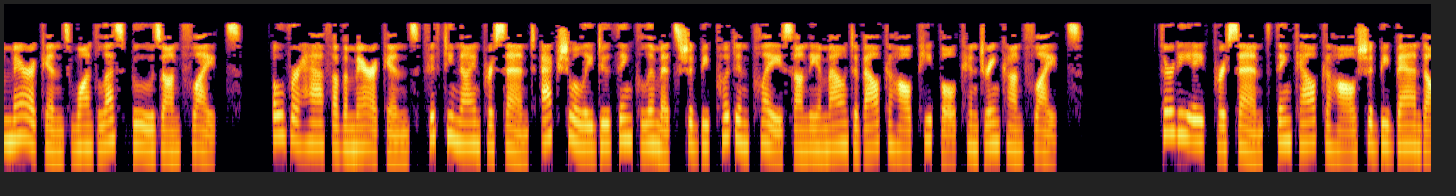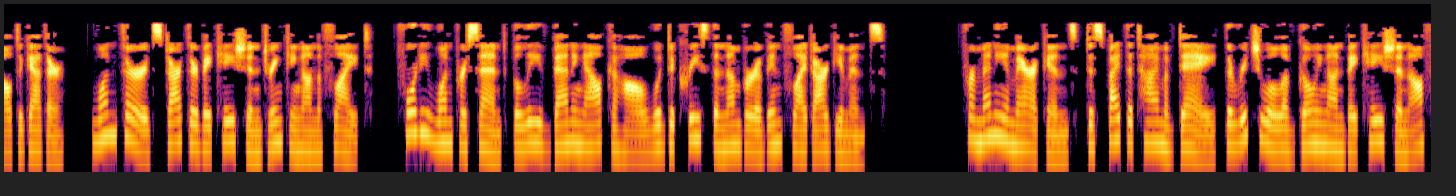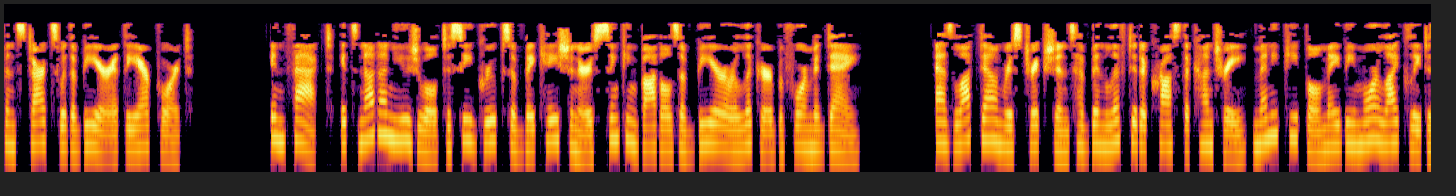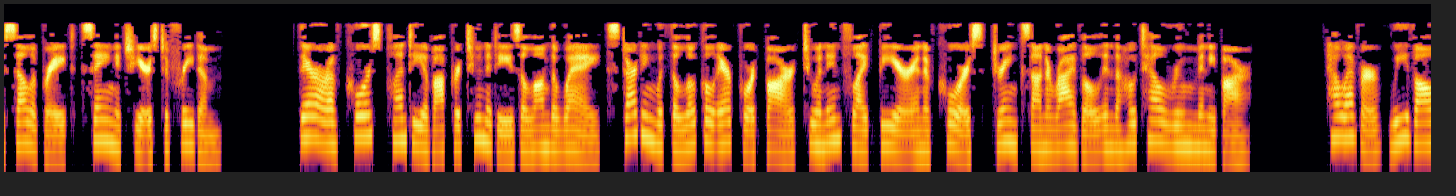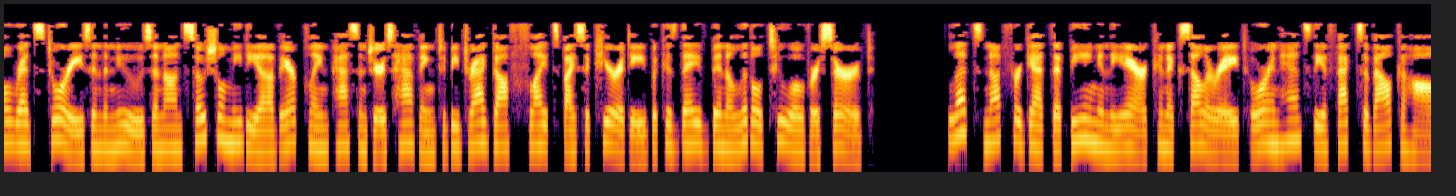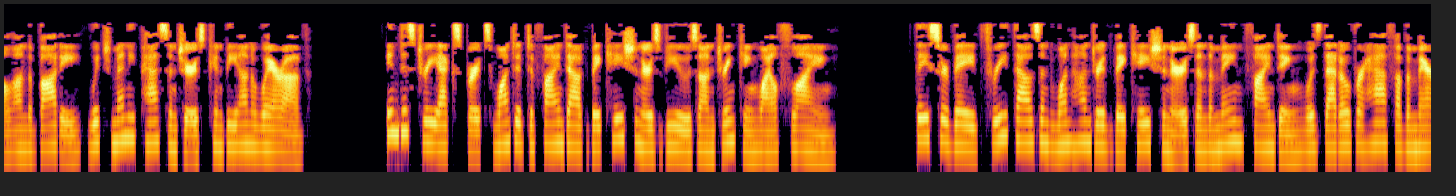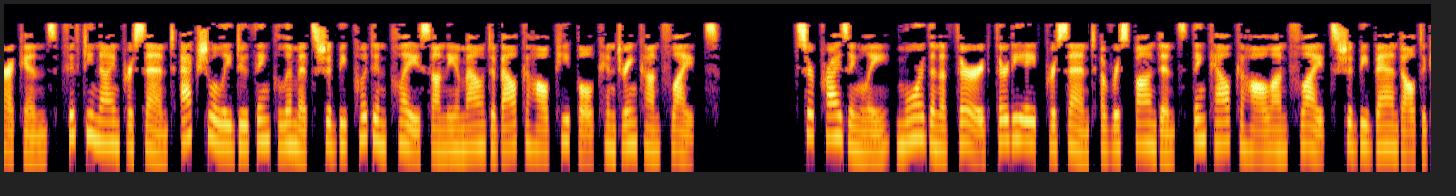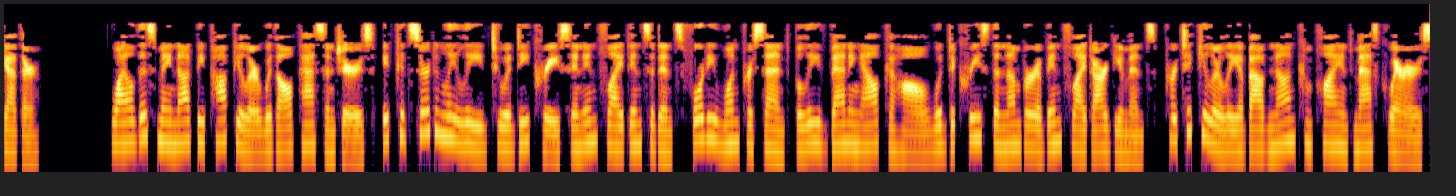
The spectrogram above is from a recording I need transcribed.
Americans want less booze on flights. Over half of Americans 59% actually do think limits should be put in place on the amount of alcohol people can drink on flights. 38% think alcohol should be banned altogether. One third start their vacation drinking on the flight. 41% believe banning alcohol would decrease the number of in-flight arguments. For many Americans, despite the time of day, the ritual of going on vacation often starts with a beer at the airport. In fact, it's not unusual to see groups of vacationers sinking bottles of beer or liquor before midday. As lockdown restrictions have been lifted across the country, many people may be more likely to celebrate, saying a cheers to freedom. There are of course plenty of opportunities along the way, starting with the local airport bar to an in-flight beer and of course, drinks on arrival in the hotel room minibar. However, we've all read stories in the news and on social media of airplane passengers having to be dragged off flights by security because they've been a little too overserved. Let's not forget that being in the air can accelerate or enhance the effects of alcohol on the body, which many passengers can be unaware of. Industry experts wanted to find out vacationers' views on drinking while flying. They surveyed 3,100 vacationers and the main finding was that over half of Americans 59% actually do think limits should be put in place on the amount of alcohol people can drink on flights. Surprisingly, more than a third 38% of respondents think alcohol on flights should be banned altogether. While this may not be popular with all passengers, it could certainly lead to a decrease in in-flight incidents 41% believe banning alcohol would decrease the number of in-flight arguments, particularly about non-compliant mask wearers.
